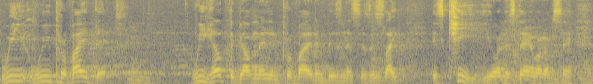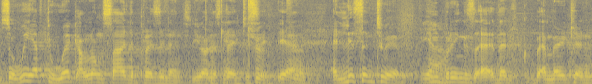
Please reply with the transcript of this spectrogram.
we, we provide that. We help the government in providing businesses. It's like, it's key. You understand what I'm saying? So we have to work alongside the president. You understand? to true, say, yeah, true. and listen to him. Yeah. He brings uh, that American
